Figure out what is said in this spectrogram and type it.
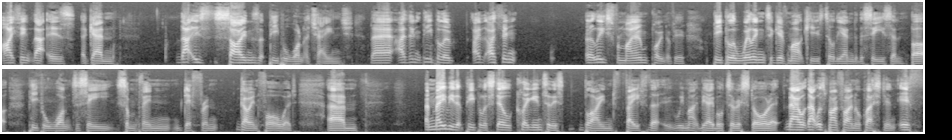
I think that is again, that is signs that people want a change. There, I think people are. I, I think, at least from my own point of view, people are willing to give Mark Hughes till the end of the season, but people want to see something different going forward. Um, and maybe that people are still clinging to this blind faith that we might be able to restore it. Now, that was my final question. If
